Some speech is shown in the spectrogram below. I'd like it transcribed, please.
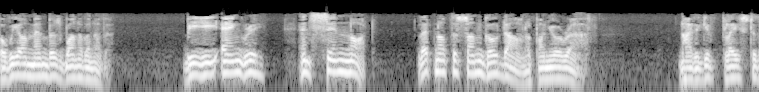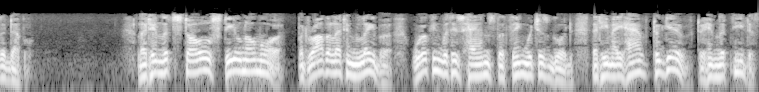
for we are members one of another. Be ye angry, and sin not. Let not the sun go down upon your wrath, neither give place to the devil. Let him that stole steal no more, but rather let him labor, working with his hands the thing which is good, that he may have to give to him that needeth.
